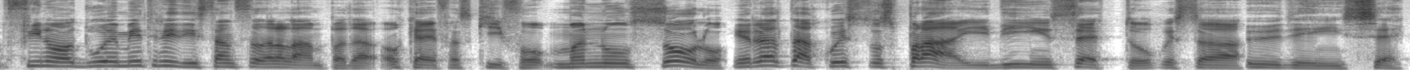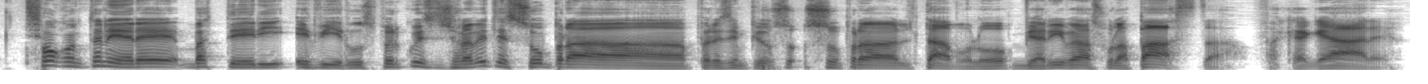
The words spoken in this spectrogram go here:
fino a due metri di distanza dalla lampada. Ok, fa schifo, ma non solo. In realtà questo spray di insetto, questa Öde Insect, può contenere batteri e virus, per cui se ce l'avete sopra, per esempio, so- sopra il tavolo, vi arriva sulla pasta, fa cagare.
